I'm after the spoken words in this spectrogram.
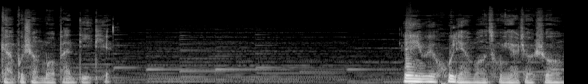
赶不上末班地铁。”另一位互联网从业者说。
